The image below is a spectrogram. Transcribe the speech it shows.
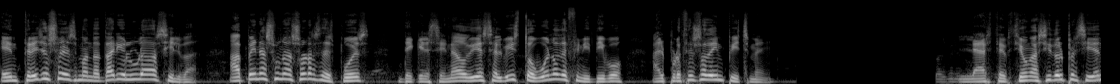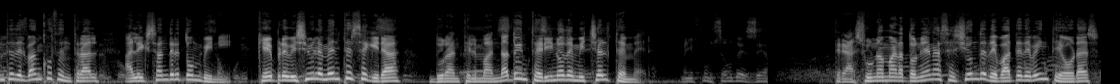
entre ellos el exmandatario Lula da Silva, apenas unas horas después de que el Senado diese el visto bueno definitivo al proceso de impeachment. La excepción ha sido el presidente del Banco Central, Alexandre Tombini, que previsiblemente seguirá durante el mandato interino de Michel Temer. Tras una maratoniana sesión de debate de 20 horas,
